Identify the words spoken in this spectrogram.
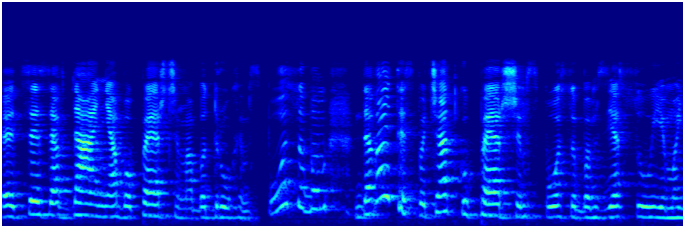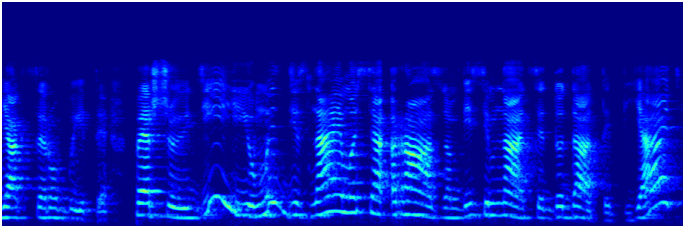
е, це завдання або першим, або другим способом. Давайте спочатку першим способом з'ясуємо, як це робити. Першою дією ми дізнаємося разом 18 додати 5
